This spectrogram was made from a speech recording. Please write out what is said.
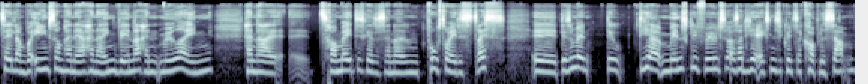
talt om, hvor ensom han er. Han har ingen venner, han møder ingen. Han har øh, traumatisk, altså han har en posttraumatisk stress. Øh, det er simpelthen, det er jo de her menneskelige følelser, og så er de her actionsekvenser koblet sammen.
